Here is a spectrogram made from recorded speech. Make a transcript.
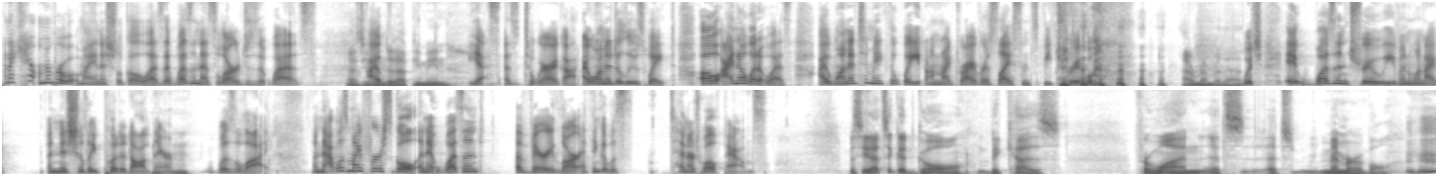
and I can't remember what my initial goal was. It wasn't as large as it was. As you I- ended up, you mean? Yes, as to where I got. I wanted to lose weight. Oh, I know what it was. I wanted to make the weight on my driver's license be true, I remember that. which it wasn't true even when I initially put it on there. Was a lie. And that was my first goal, and it wasn't a very large. I think it was 10 or 12 pounds. But see, that's a good goal because, for one, it's it's memorable. Mm-hmm.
